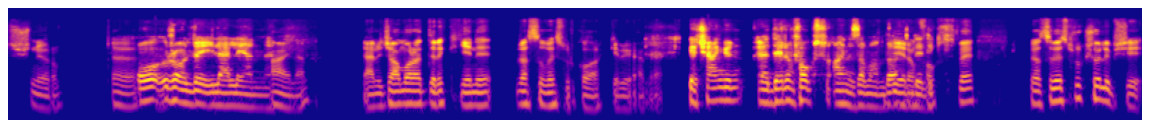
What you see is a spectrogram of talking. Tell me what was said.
düşünüyorum. Ee, O rolde ilerleyenler. aynen. Yani John Morant direkt yeni Russell Westbrook olarak geliyor yani. Geçen gün e, Darren Fox aynı zamanda De'Aaron dedik. Fox ve Russell Westbrook şöyle bir şey.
